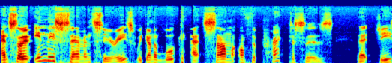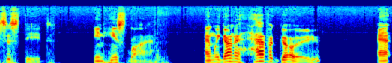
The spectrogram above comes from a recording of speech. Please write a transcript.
And so in this sermon series, we're going to look at some of the practices that Jesus did in his life and we're going to have a go at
